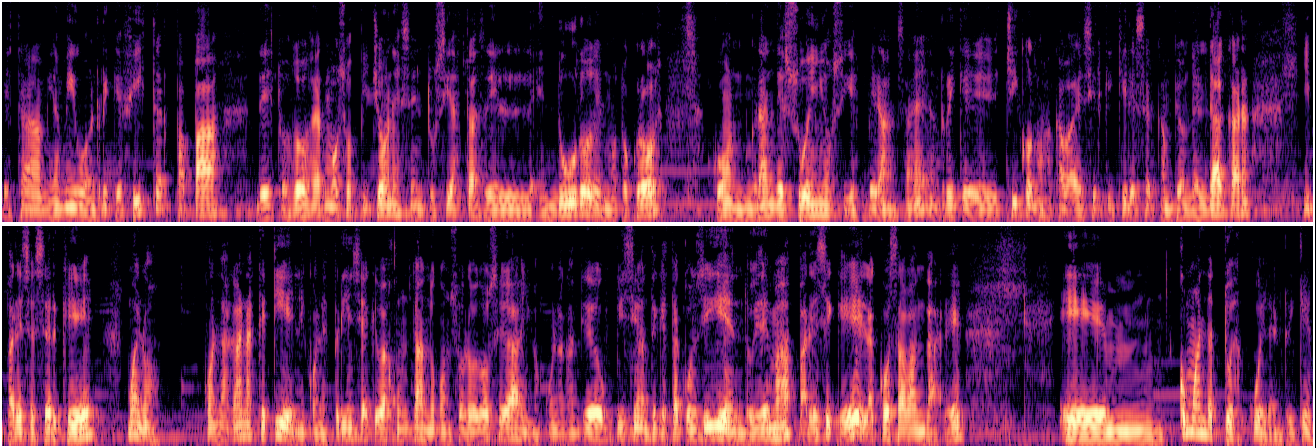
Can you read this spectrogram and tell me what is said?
está mi amigo Enrique Fister, papá de estos dos hermosos pichones entusiastas del enduro, del motocross, con grandes sueños y esperanza. ¿eh? Enrique Chico nos acaba de decir que quiere ser campeón del Dakar y parece ser que, bueno, con las ganas que tiene, con la experiencia que va juntando con solo 12 años, con la cantidad de auspiciantes que está consiguiendo y demás, parece que la cosa va a andar. ¿eh? Em, ¿Cómo anda tu escuela, Enrique?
